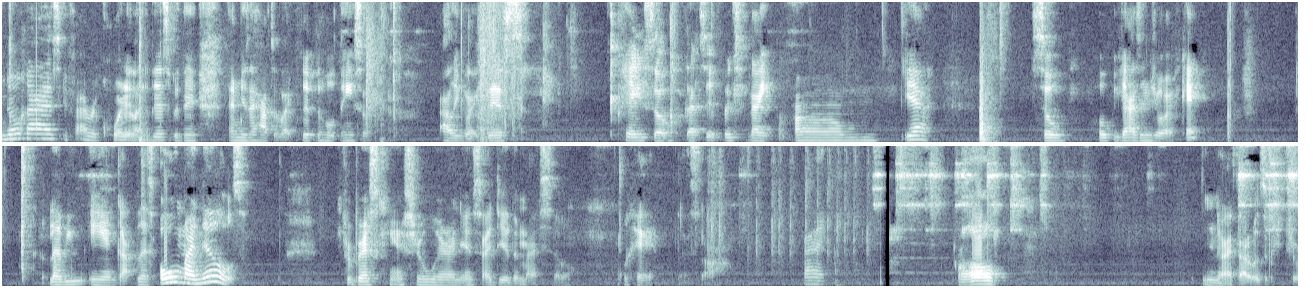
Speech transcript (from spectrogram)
know, guys, if I record it like this, but then that means I have to like flip the whole thing. So I'll leave like this. Okay, so that's it for tonight. Um, yeah. So hope you guys enjoy. Okay. Love you and God bless. Oh, my nails. For breast cancer awareness, I did them myself. Okay, that's all. Bye. Oh. You know, I thought it was a picture.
